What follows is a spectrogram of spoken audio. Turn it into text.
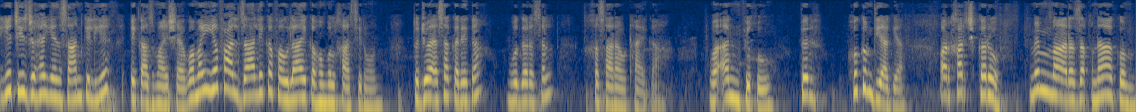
یہ چیز جو ہے یہ انسان کے لیے ایک آزمائش ہے۔ وہ میں یف الزال کا فولا کا الخاصرون تو جو ایسا کرے گا وہ دراصل خسارا اٹھائے گا۔ وہ ان فکو پھر حکم دیا گیا، اور خرچ کرو، مما رزق کم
